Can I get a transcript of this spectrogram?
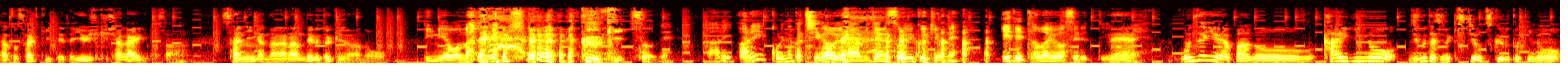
あとさっき言ってた有識者会議のさ、3人が並んでる時のあの、微妙なね。空気。そうね。あれあれ？これなんか違うよな、みたいな、そういう空気をね、絵で漂わせるっていうね。ね個人的にはやっぱあのー会議の自分たちの基地を作る時の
